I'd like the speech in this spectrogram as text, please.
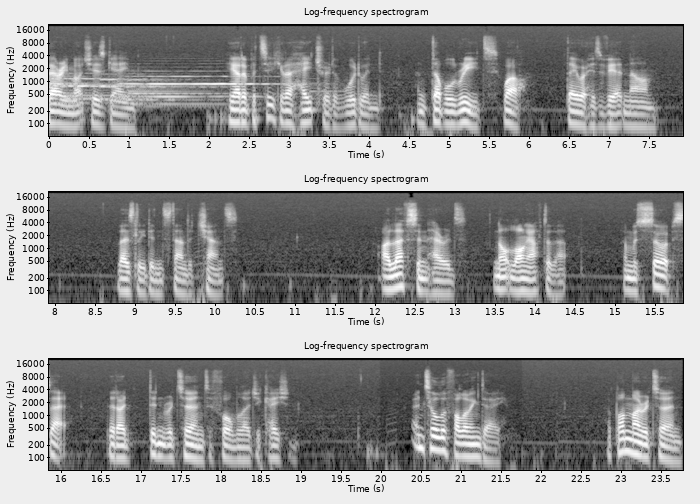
very much his game. He had a particular hatred of woodwind, and double reeds, well, they were his Vietnam. Leslie didn't stand a chance. I left St. Herod's not long after that, and was so upset that I didn't return to formal education. Until the following day. Upon my return,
